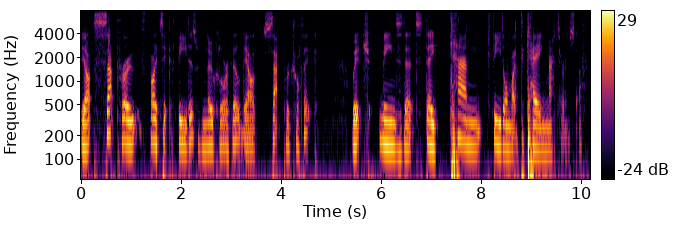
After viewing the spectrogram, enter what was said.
They are saprophytic feeders with no chlorophyll. They are saprotrophic, which means that they can feed on like decaying matter and stuff.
